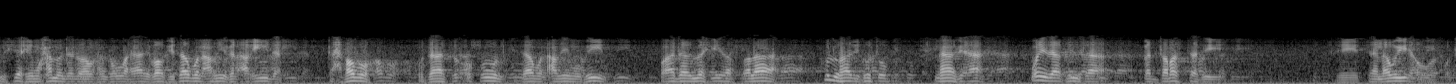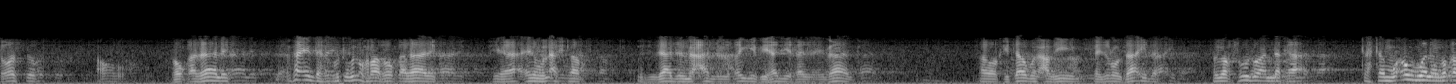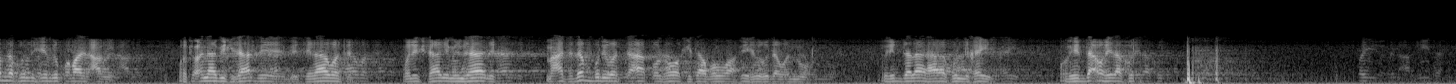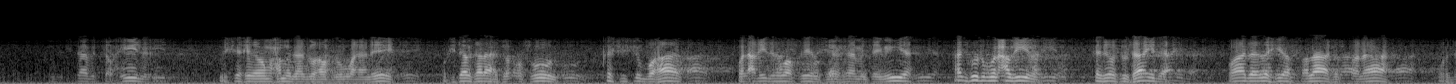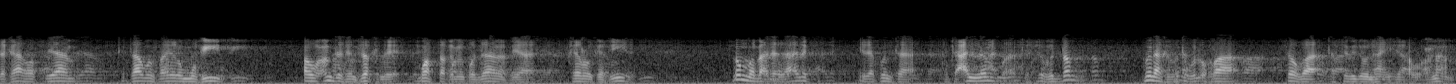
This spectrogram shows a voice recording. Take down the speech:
للشيخ محمد رحمة الله عليه فهو كتاب عظيم في العقيدة تحفظه. وثلاثة الأصول كتاب عظيم مفيد. وأدب المشي إلى الصلاة كل هذه كتب نافعة. وإذا كنت قد درست في في ثانوي أو متوسط أو فوق ذلك فعندك كتب أخرى فوق ذلك فيها علم أكثر مثل زاد المعاد للغي في هدي خير العباد. فهو كتاب عظيم كثير الفائدة فالمقصود أنك تهتم أولا وقبل كل شيء بالقرآن العظيم وتعنى بكتاب بتلاوته والإكثار من ذلك مع التدبر والتعاقل فهو كتاب الله فيه الهدى والنور. وفيه الدلالة على كل خير وفيه الدعوة إلى كل طيب العقيدة كتاب التوحيد للشيخ الإمام محمد عبد الوهاب رحمة الله عليه وكتاب ثلاثة الأصول كشف الشبهات والعقيدة الوصية للشيخ الإسلام ابن تيمية. هذه كتب عظيمة كثيرة الفائدة وهذا إلى الصلاة في الصلاة والزكاة والصيام كتاب صغير مفيد أو عمدة الفقه لموفق من قدامة فيها خير كثير. ثم بعد ذلك إذا كنت تتعلم وتشوف الدم هناك كتب أخرى سوف تستفيدونها إن شاء الله. نعم.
